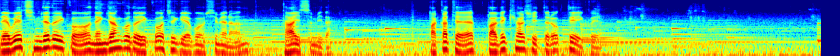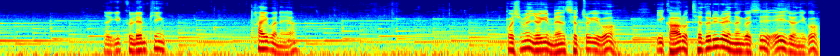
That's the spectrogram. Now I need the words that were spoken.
내부에 침대도 있고 냉장고도 있고 저기에 보시면은 다 있습니다. 바깥에 바베큐 할 수 있도록 되어 있고요. 여기 글램핑 파이브네요. 보시면 여기 맨 서쪽이고 이 가로 테두리로 있는 것이 A존이고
